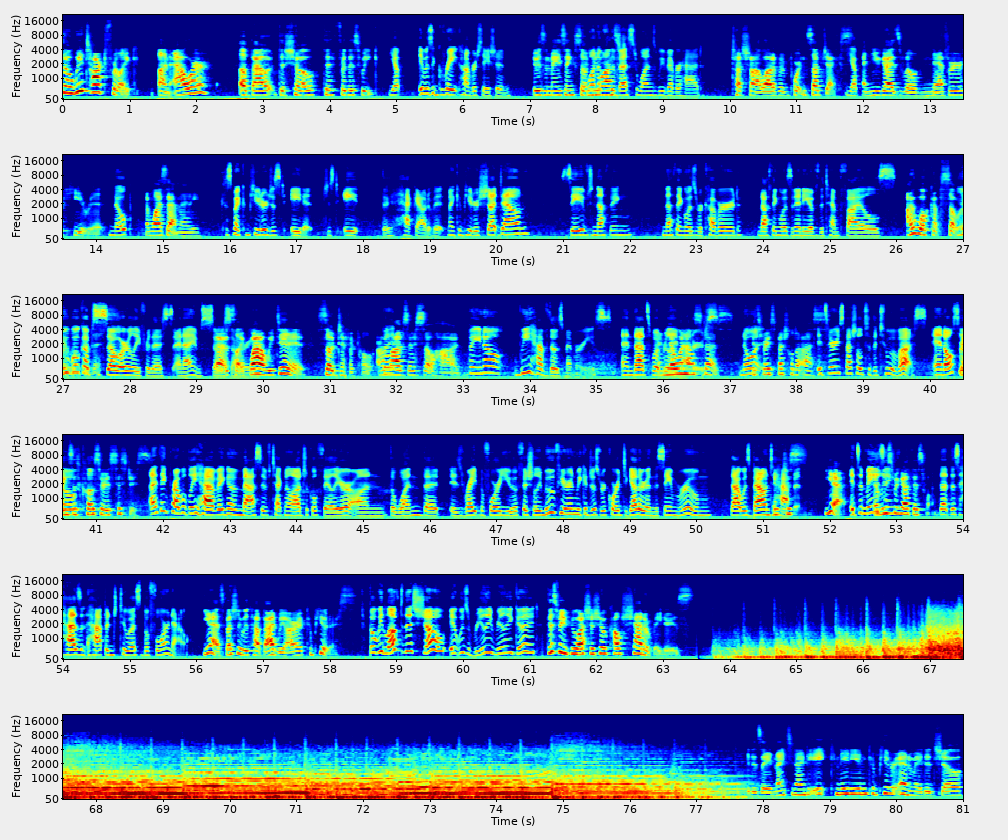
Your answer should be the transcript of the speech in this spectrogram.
So we talked for like an hour about the show th- for this week. Yep. It was a great conversation. It was amazing. So One nuanced, of the best ones we've ever had. touched on a lot of important subjects. Yep. And you guys will never hear it. Nope. And why is that, Maddie? Because my computer just ate it. Just ate the heck out of it. My computer shut down, saved nothing. Nothing was recovered. Nothing was in any of the temp files. I woke up so early. You woke for up this. so early for this, and I am so I was sorry. like, wow, we did it. So difficult. Our But- lives are so hard. But you know, we have those memories, and that's what And really no one matters. else does. No one. It's very special to us. it's very special to the two of us, and also brings us closer as sisters. I think probably having a massive technological failure on the one that is right before you officially move here and we could just record together in the same room, that was bound to It happen. just- yeah. It's amazing. At least we got this one. that this hasn't happened to us before now. Yeah, especially with how bad we are at computers. But we loved this show. It was really, really good. This week we watched a show called Shadow Raiders. It is a 1998 Canadian computer animated show,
